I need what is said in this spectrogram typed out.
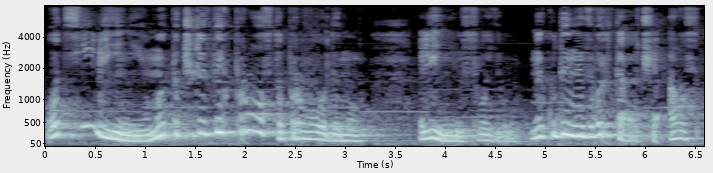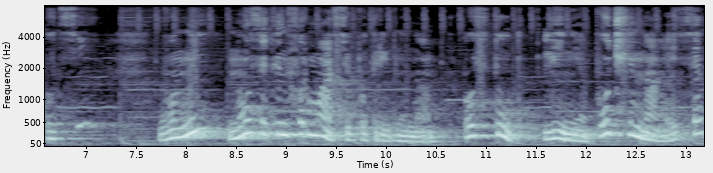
оці лінії ми через них просто проводимо лінію свою, нікуди не звертаючи. А ось оці вони носять інформацію потрібну нам. Ось тут лінія починається,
